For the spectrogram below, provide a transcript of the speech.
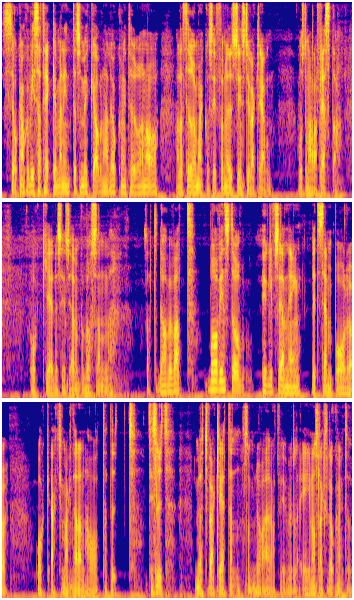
såg kanske vissa tecken men inte så mycket av den här lågkonjunkturen och alla sura makrosiffror nu syns det ju verkligen hos de allra flesta. Och eh, det syns ju även på börsen. Så att det har väl varit bra vinster, hygglig försäljning, lite sämre på order och aktiemarknaden har tagit ut till slut mött verkligheten som då är att vi är i någon slags lågkonjunktur.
